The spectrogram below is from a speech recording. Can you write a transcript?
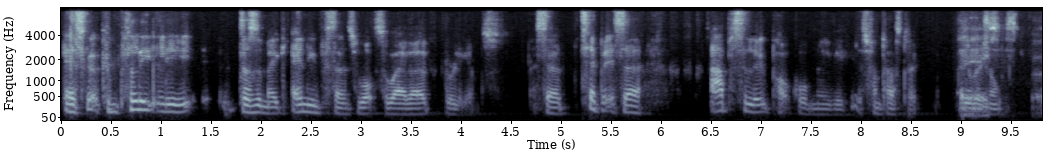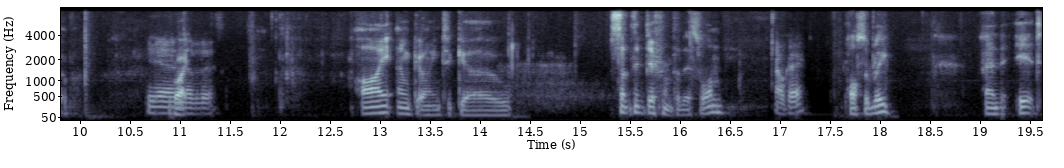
It's got completely doesn't make any sense whatsoever. Brilliance. It's a tip. It's a absolute popcorn movie. It's fantastic. The It is original. superb. Yeah, Right. I love it. I am going to go something different for this one. Okay. possibly. And it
